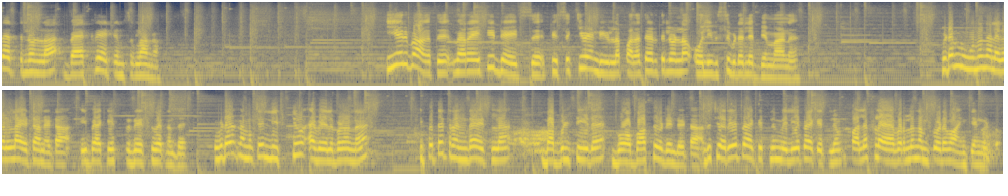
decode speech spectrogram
തരത്തിലുള്ള ബേക്കറി ഐറ്റംസുകളാണ് ഈ ഒരു ഭാഗത്ത് വെറൈറ്റി ഡേറ്റ്സ് പിസയ്ക്ക് വേണ്ടിയുള്ള പലതരത്തിലുള്ള ഒലിവ്സ് ഇവിടെ ലഭ്യമാണ്. ഇവിടെ മൂന്ന് നിലകളിലായിട്ടാണ് കേട്ടോ ഈ ബേക്കറി ഡേറ്റ്സ് വരുന്നത്. ഇവിടെ നമുക്ക് ലിഫ്റ്റും അവൈലബിൾ ആണ്. ഇപ്പോഴത്തെ ട്രെൻഡ് ആയിട്ടുള്ള ബബിൾ ടീയുടെ ബോബാസ് ഇവിടെ ഉണ്ട് കേട്ടോ. അത് ചെറിയ പാക്കറ്റിലും വലിയ പാക്കറ്റിലും പല ഫ്ലേവറിലും നമുക്ക് ഇവിടെ വാങ്ങിക്കാൻ കിട്ടും.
